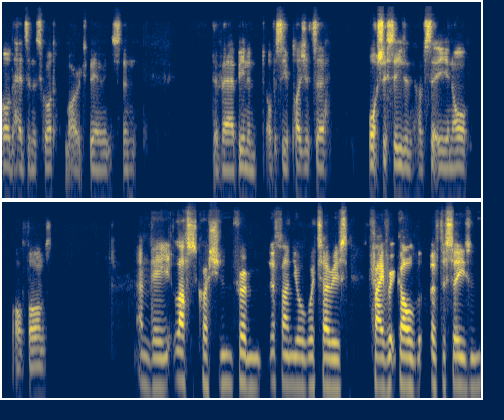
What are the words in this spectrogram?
older heads in the squad, more experienced, and they've uh, been an, obviously a pleasure to watch this season of City in all all forms. And the last question from Nathaniel Witto is favourite goal of the season.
